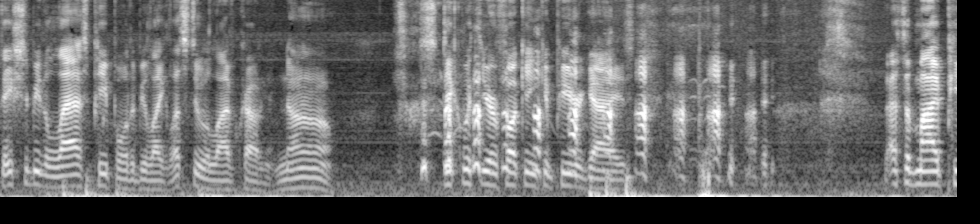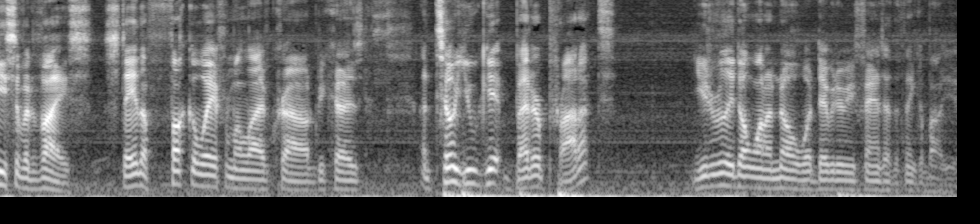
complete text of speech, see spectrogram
They should be the last people to be like, let's do a live crowd again. No, no, no. Stick with your fucking computer, guys. That's a, my piece of advice. Stay the fuck away from a live crowd because until you get better product, you really don't want to know what WWE fans have to think about you.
